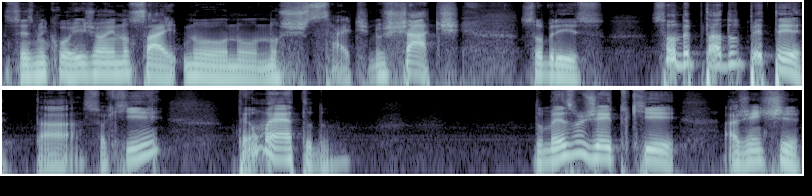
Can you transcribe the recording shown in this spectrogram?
Vocês me corrijam aí no site, no, no, no site, no chat sobre isso. Sou um deputado do PT, tá? Isso aqui tem um método. Do mesmo jeito que a gente...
